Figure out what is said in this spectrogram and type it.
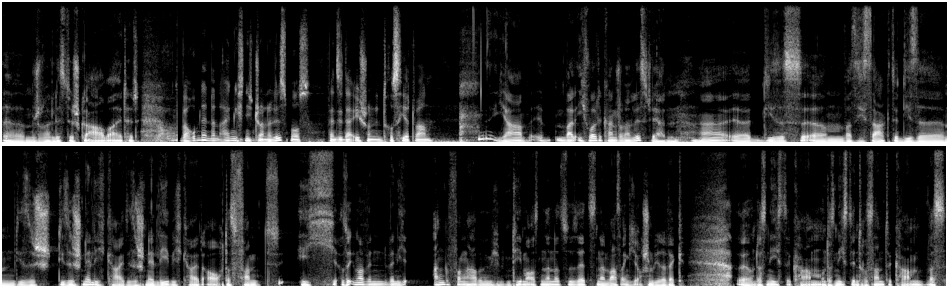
ähm, journalistisch gearbeitet. Warum denn dann eigentlich nicht Journalismus, wenn Sie da eh schon interessiert waren? Ja, weil ich wollte kein Journalist werden. Ja, äh, dieses, ähm, was ich sagte, diese, diese, diese Schnelligkeit, diese Schnelllebigkeit auch, das fand ich, also immer wenn, wenn ich angefangen habe, mich mit dem Thema auseinanderzusetzen, dann war es eigentlich auch schon wieder weg. Äh, und das nächste kam und das nächste Interessante kam, was,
